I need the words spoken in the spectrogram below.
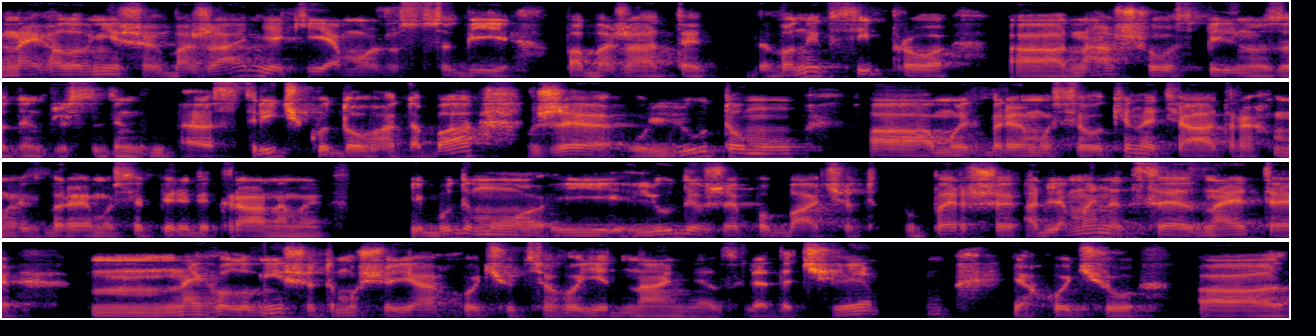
найголовніших бажань, які я можу собі побажати, вони всі про е, нашу спільну з 1 плюс 1 стрічку Довга доба. Вже у лютому е, ми зберемося у кінотеатрах, ми зберемося перед екранами. І будемо, і люди вже побачать. По-перше, а для мене це знаєте найголовніше, тому що я хочу цього єднання з глядачем. Я хочу е,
